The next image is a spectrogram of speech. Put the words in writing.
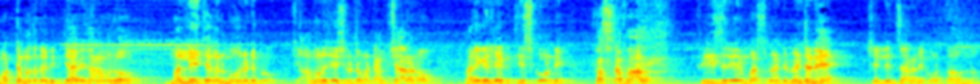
మొట్టమొదటి విద్యా విధానంలో మళ్ళీ జగన్మోహన్ రెడ్డి అమలు చేసినటువంటి అంశాలను పరిగణలోకి తీసుకోండి. First of all fee reimbursement వెంటనే చెల్లించాలని కోరుతా ఉన్నాం.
